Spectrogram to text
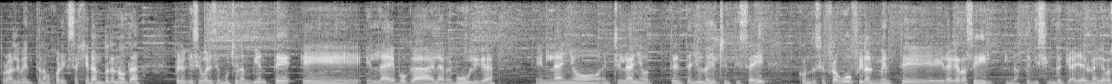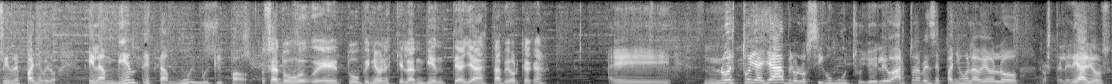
probablemente a lo mejor exagerando la nota, pero que se parece mucho el ambiente eh, en la época de la República, en el año, entre el año 31 y el 36, cuando se fraguó finalmente la guerra civil. Y no estoy diciendo que haya una guerra civil en España, pero el ambiente está muy, muy crispado. O sea, ¿tú, eh, ¿tu opinión es que el ambiente allá está peor que acá? Eh, no estoy allá, pero lo sigo mucho. Yo leo harto la prensa española, veo los, los telediarios,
